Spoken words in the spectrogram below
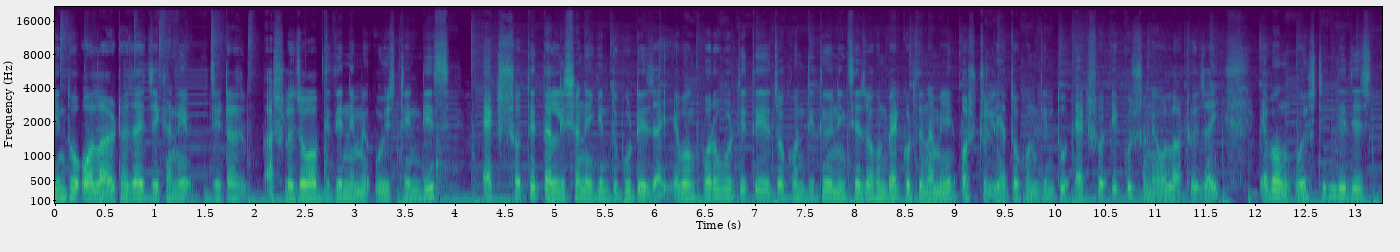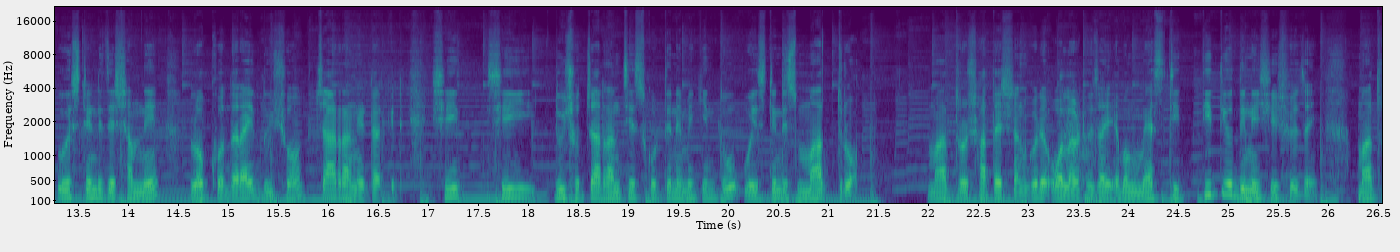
কিন্তু অল আউট হয়ে যায়, যেখানে যেটার আসলে জবাব দিতে নেমে ওয়েস্ট ইন্ডিজ একশো তেতাল্লিশ রানে কিন্তু গুটে যায় এবং পরবর্তীতে যখন দ্বিতীয় ইনিংসে যখন ব্যাট করতে নামে অস্ট্রেলিয়া, তখন কিন্তু একশো একুশ রানে অল আউট হয়ে যায় এবং ওয়েস্ট ইন্ডিজের ওয়েস্ট ইন্ডিজের সামনে লক্ষ্য দাঁড়ায় দুইশো চার রানের টার্গেট সেই সেই দুইশো চার রান চেস করতে নেমে কিন্তু ওয়েস্ট ইন্ডিজ মাত্র মাত্র সাতাশ রান করে অল আউট হয়ে যায় এবং ম্যাচটি তৃতীয় দিনেই শেষ হয়ে যায়। মাত্র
